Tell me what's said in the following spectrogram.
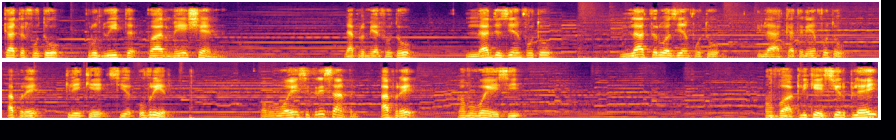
quatre photos produites par mes chaînes. La première photo, la deuxième photo, la troisième photo la quatrième photo. Après, cliquez sur ouvrir. Comme vous voyez, c'est très simple. Après, comme vous voyez ici, on va cliquer sur play.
